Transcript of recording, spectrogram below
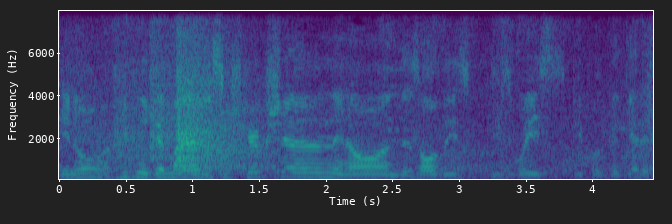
you know, people can buy on a subscription, you know, and there's all these, these ways people can get it.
